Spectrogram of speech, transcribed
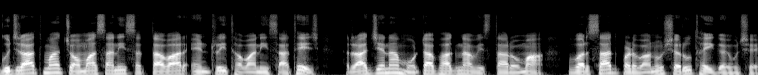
ગુજરાતમાં ચોમાસાની સત્તાવાર એન્ટ્રી થવાની સાથે જ રાજ્યના મોટાભાગના વિસ્તારોમાં વરસાદ પડવાનું શરૂ થઈ ગયું છે.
